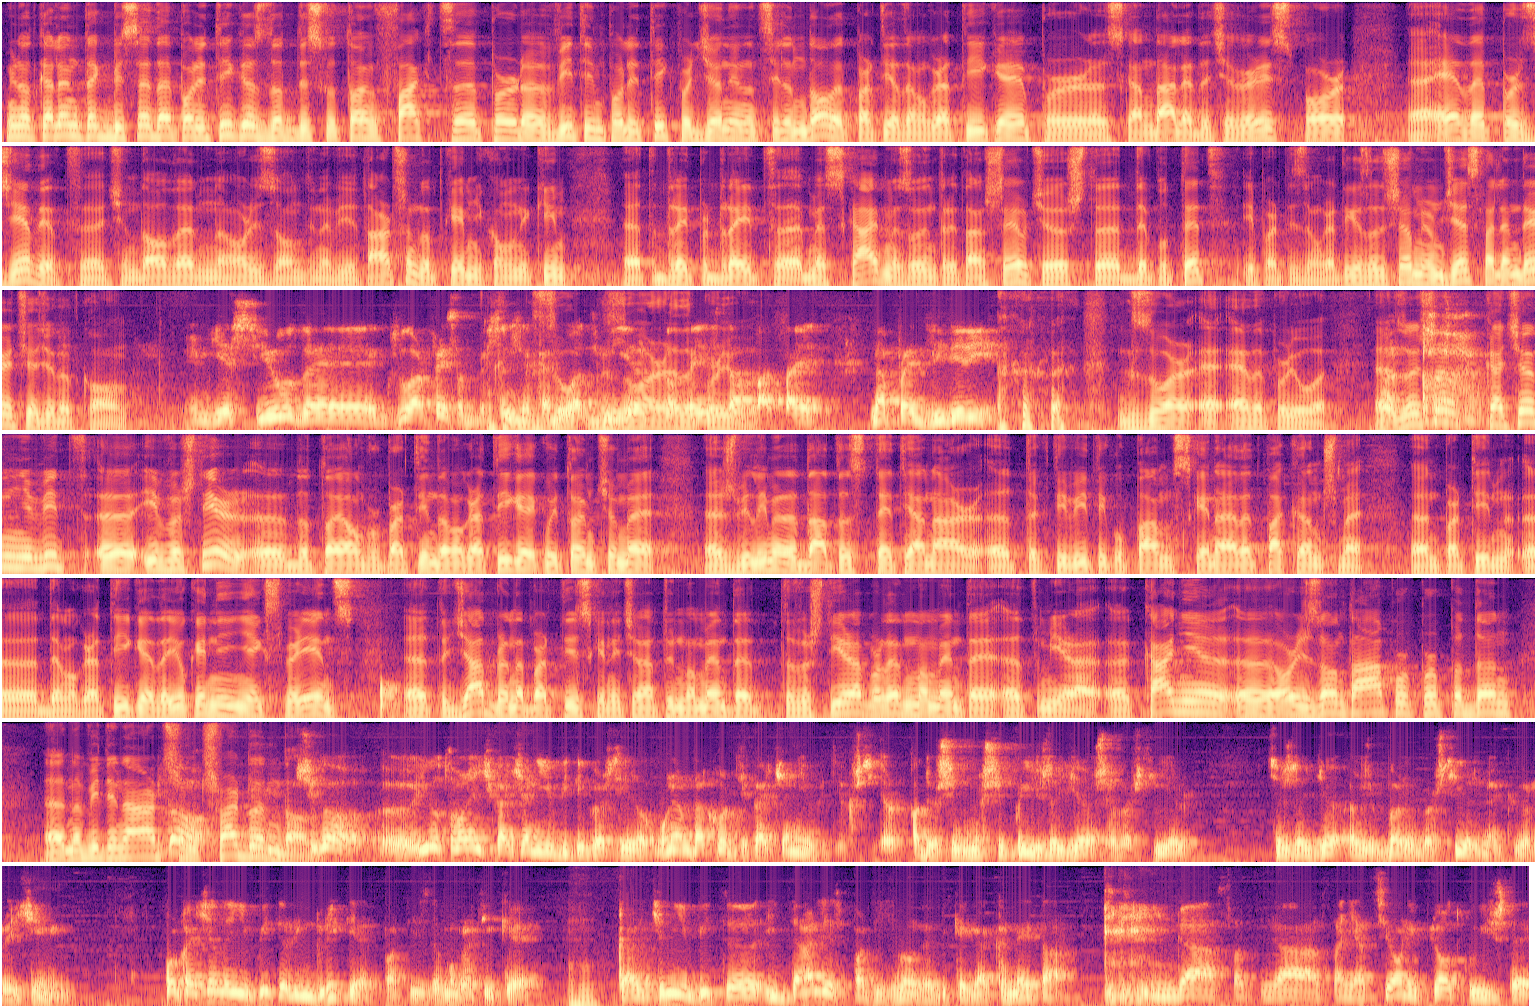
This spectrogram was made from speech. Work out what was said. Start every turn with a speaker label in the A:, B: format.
A: Mirë do të kalojmë tek biseda e politikës, do të diskutojmë fakt për vitin politik, për gjendjen në të cilën ndodhet Partia Demokratike, për skandalet e qeverisë, por edhe për zgjedhjet që ndodhen në horizontin e vitit të ardhshëm. Do të kemi një komunikim të drejtpërdrejtë me Skype, me zotin Tritan Shehu, që është deputet I Partisë Demokratike, zoti Shehu, mirëmëngjes, faleminderit që e gjetët kohën.
B: Mirëmëngjes ju dhe gëzuar festat, besoj që kaluat mirë këto festa, pastaj na pret viti i ri.
A: Gëzuar edhe për ju. Zoti Shehu, ka qenë një vit i vështirë, do të thoja unë, për Partinë Demokratike, e kujtojmë që me zhvillimet e datës tetë janar të këtij viti, ku pamë skena edhe të pakëndshme në Partinë Demokratike dhe ju keni një eksperiencë të gjatë brenda partisë, keni qenë aty në momente të vështira, por dhe në momente të mira. Ka një horizont të hapur për PD-në në vitin e ardhshëm? Çfarë duhet të ndodhë?
B: Shiko, ju thoni që ka qenë një vit i vështirë. Unë jam dakord që ka qenë një vit i vështirë. Padyshim, në Shqipëri çdo gjë është e vështirë, se çdo gjë është bërë e vështirë nga ky regjim. Por ka qenë dhe një vit ringritje e Partisë Demokratike. Mhm. Ka qenë një vit i daljes Partisë Demokratike nga këneta, nga nga stanjacioni i plotë ku ishte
